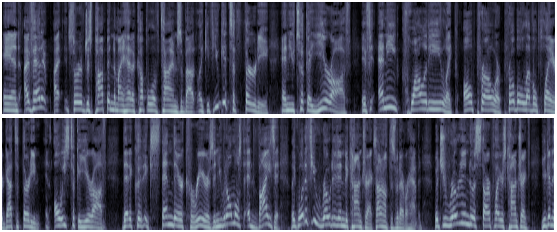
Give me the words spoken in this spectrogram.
And I've had it, I, it sort of just pop into my head a couple of times about like if you get to 30 and you took a year off, if any quality like all pro or Pro Bowl level player got to 30 and always took a year off, that it could extend their careers and you would almost advise it. Like what if you wrote it into contracts? I don't know if this would ever happen, but you wrote it into a star player's contract. You're going to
